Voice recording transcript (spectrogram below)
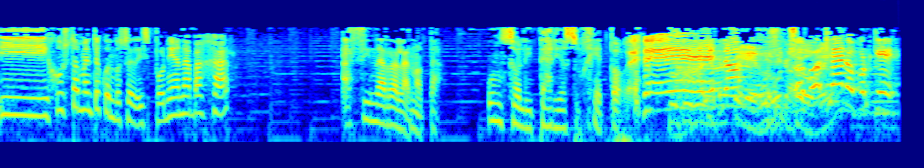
y justamente cuando se disponían a bajar, así narra la nota. Un solitario sujeto. No, ¿eh? claro, porque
